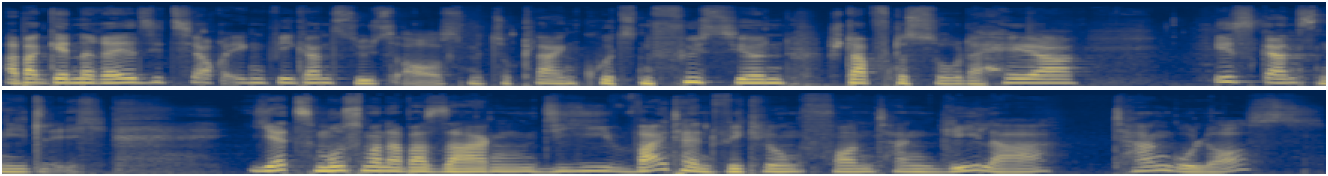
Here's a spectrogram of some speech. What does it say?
aber generell sieht ja auch irgendwie ganz süß aus. Mit so kleinen kurzen Füßchen, stapft es so daher. Ist ganz niedlich. Jetzt muss man aber sagen, die Weiterentwicklung von Tangela Tangolos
